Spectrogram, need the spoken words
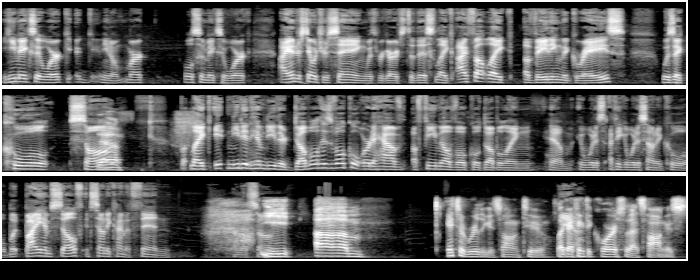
he makes it work. You know, Mark Olson makes it work. I understand what you're saying with regards to this. Like, I felt like "Evading the Grays" was a cool song, Yeah. but like it needed him to either double his vocal or to have a female vocal doubling him. It would, I think, it would have sounded cool. But by himself, it sounded kind of thin on song. Ye- um it's a really good song too. Like I think the chorus of that song is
